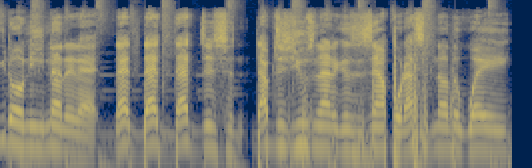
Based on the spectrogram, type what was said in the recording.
You don't need none of that. That that that just I'm just using that as an example. That's another way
